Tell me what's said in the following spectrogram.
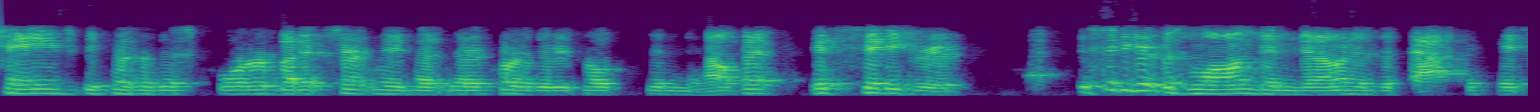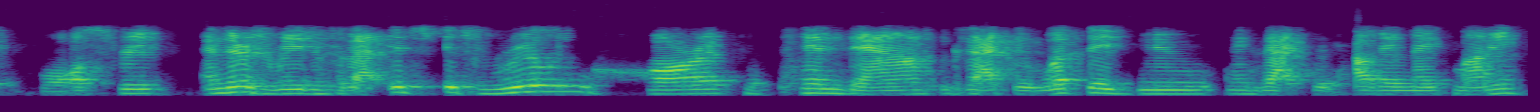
changed because of this quarter, but it certainly the, their quarterly results didn't help it. It's Citigroup. Citigroup has long been known as the basket case of Wall Street, and there's a reason for that. It's it's really hard to pin down exactly what they do and exactly how they make money.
